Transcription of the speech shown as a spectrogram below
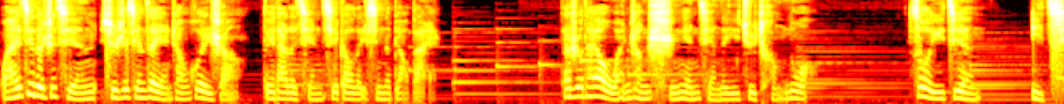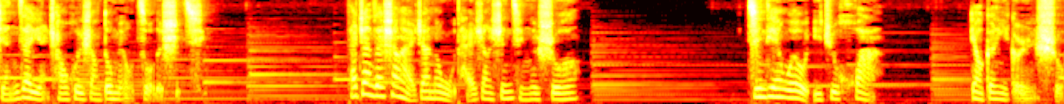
我还记得之前薛之谦在演唱会上对他的前妻高磊鑫的表白。他说：“他要完成十年前的一句承诺，做一件以前在演唱会上都没有做的事情。”他站在上海站的舞台上，深情地说：“今天我有一句话要跟一个人说。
